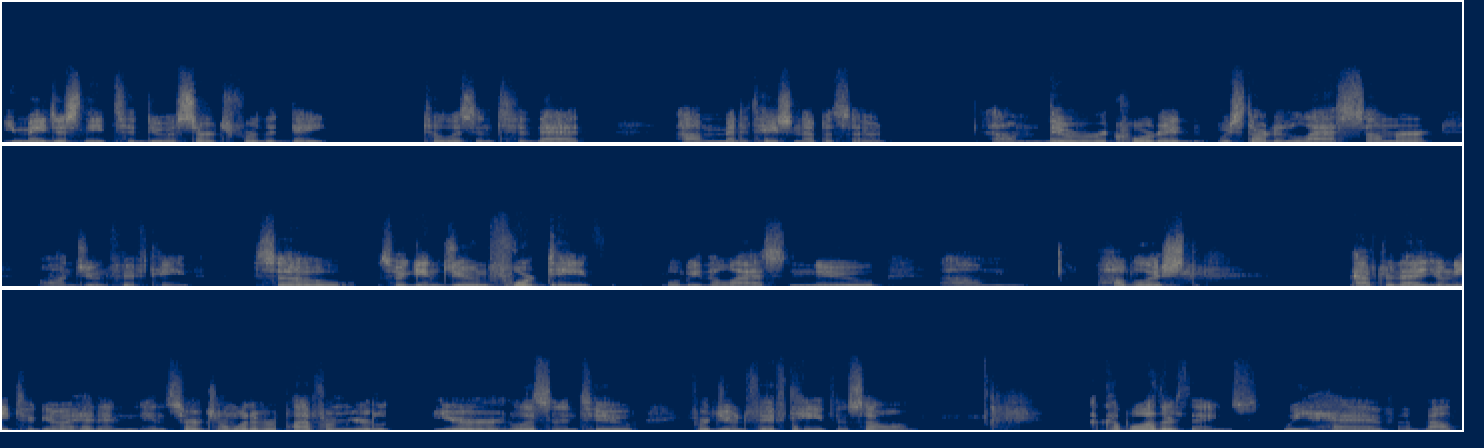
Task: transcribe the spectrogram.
you may just need to do a search for the date to listen to that um, meditation episode. Um, they were recorded. We started last summer on June 15th. So, so again, June 14th will be the last new um, published. After that, you'll need to go ahead and, and search on whatever platform you're you're listening to for June 15th and so on. A couple other things. We have about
